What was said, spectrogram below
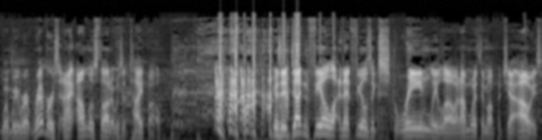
when we were at Rivers, and I almost thought it was a typo. because it doesn't feel like, that feels extremely low. And I'm with him on Pacheco. I always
